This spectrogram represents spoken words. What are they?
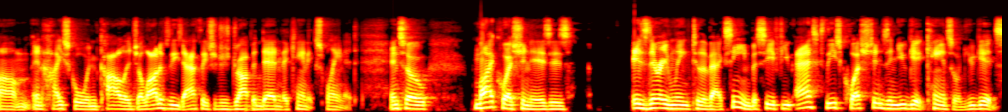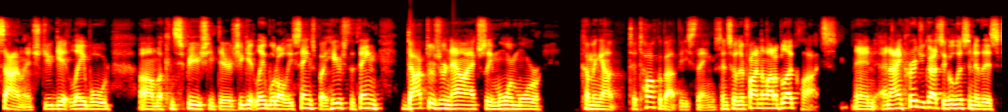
um, in high school and college. A lot of these athletes are just dropping dead and they can't explain it. And so, my question is: is is there a link to the vaccine? But see, if you ask these questions and you get canceled, you get silenced, you get labeled um, a conspiracy theorist, you get labeled all these things. But here's the thing doctors are now actually more and more coming out to talk about these things. And so they're finding a lot of blood clots. And and I encourage you guys to go listen to this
